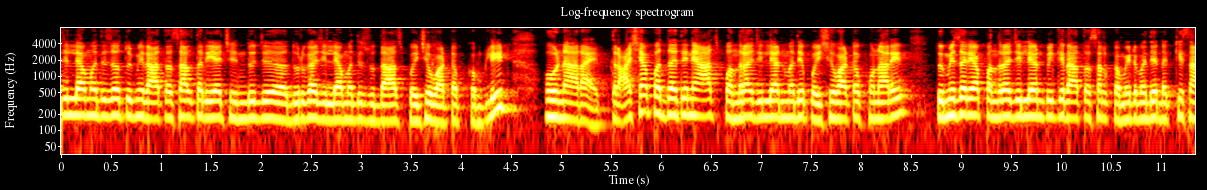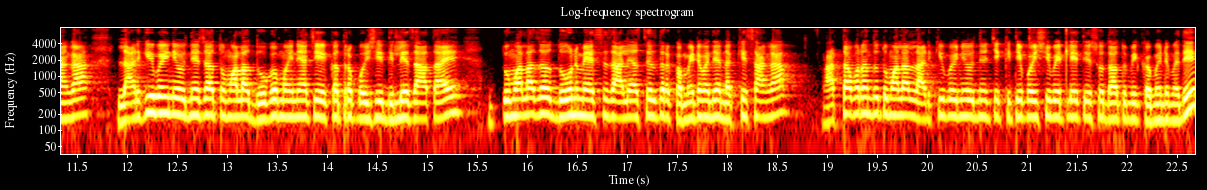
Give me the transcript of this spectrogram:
जिल्ह्यामध्ये जर तुम्ही राहत असाल तर या सिंधुदुर्ग जिल्ह्यामध्ये सुद्धा आज पैसे वाटप कंप्लीट होणार आहे. तर अशा पद्धतीने आज पंधरा जिल्ह्यांमध्ये पैसे वाटप होणार आहे. तुम्ही जर या पंधरा जिल्ह्यांपैकी राहत असाल कमेंटमध्ये नक्की सांगा. लाडकी बहीण योजनेचा तुम्हाला दोघं महिन्याचे एकत्र पैसे दिले जात आहे. तुम्हाला जर दोन मेसेज आले असतील तर कमेंटमध्ये नक्की सांगा. आतापर्यंत तुम्हाला लाडकी बहीण योजनेचे किती पैसे भेटले ते सुद्धा तुम्ही कमेंटमध्ये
